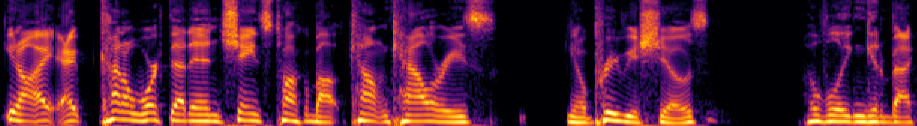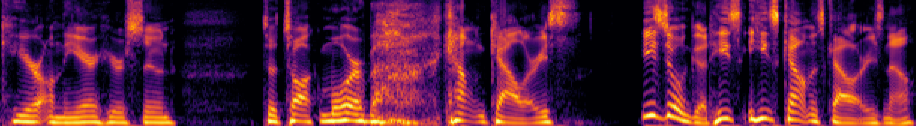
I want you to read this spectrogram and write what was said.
you know, I, I kind of work that in. Shane's talk about counting calories, you know, previous shows. Hopefully, he can get it back here on the air here soon to talk more about counting calories. He's doing good. He's he's counting his calories now.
